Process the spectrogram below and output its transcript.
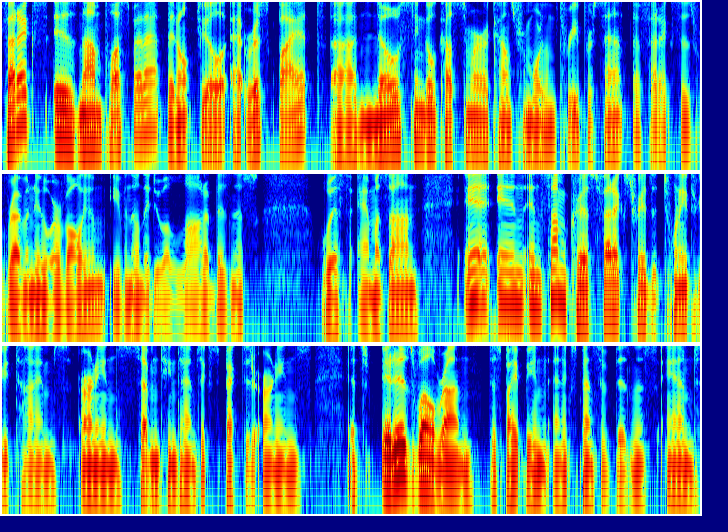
FedEx is nonplussed by that. They don't feel at risk by it. Uh, no single customer accounts for more than 3% of FedEx's revenue or volume, even though they do a lot of business with Amazon. In, in, in sum, Chris, FedEx trades at 23 times earnings, 17 times expected earnings. It's it is well run, despite being an expensive business, and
